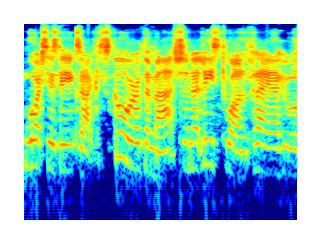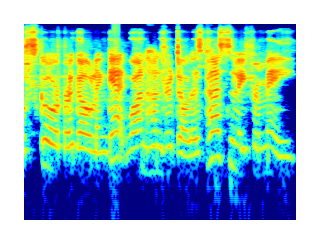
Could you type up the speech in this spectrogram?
What is the exact score of the match and at least one player who will score a goal and get $100 personally from me?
